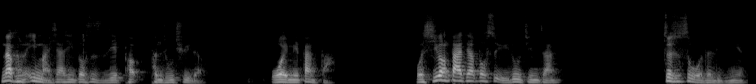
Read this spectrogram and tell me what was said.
那可能一买下去都是直接喷喷出去的，我也没办法。我希望大家都是雨露均沾，这就是我的理念。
